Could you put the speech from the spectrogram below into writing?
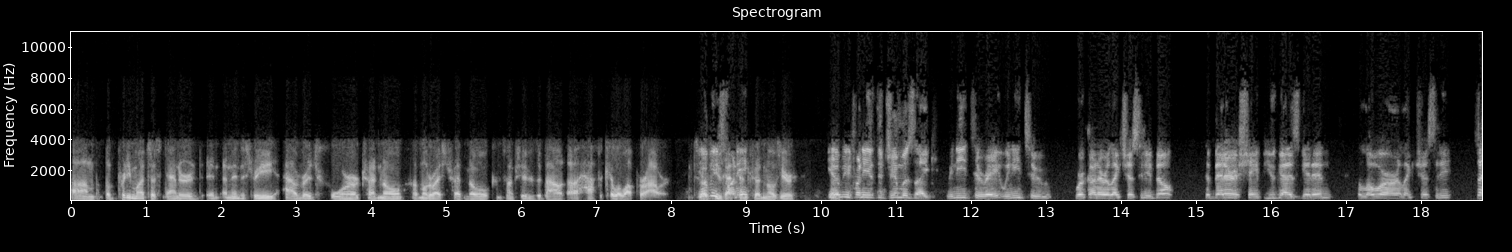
Um, but pretty much a standard, an industry average for treadmill, a motorized treadmill consumption is about a half a kilowatt per hour. So if you've funny. got 10 treadmills, you're. It'd be funny if the gym was like, we need to rate, we need to work on our electricity bill. The better shape you guys get in, to lower our electricity. So,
